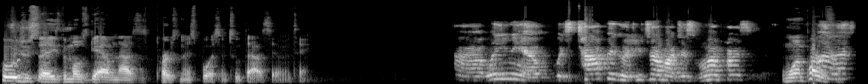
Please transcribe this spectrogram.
Who would you say is the most galvanizing person in sports in 2017? Uh, what do you mean? Uh, Which topic? Or you talking about just one person? One Well, person. let's,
